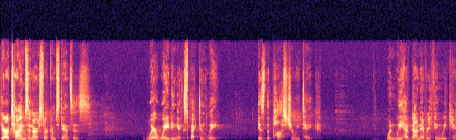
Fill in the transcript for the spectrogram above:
There are times in our circumstances where waiting expectantly is the posture we take. When we have done everything we can,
